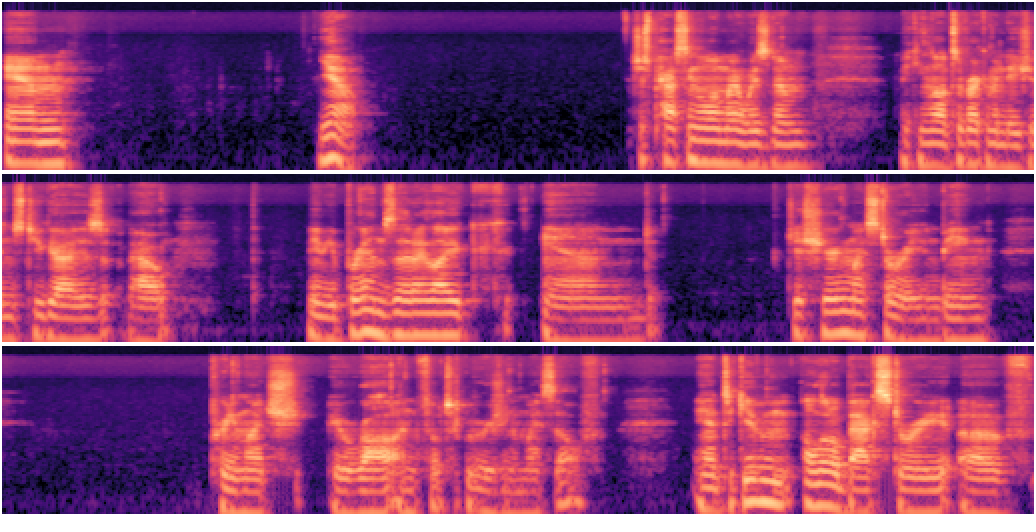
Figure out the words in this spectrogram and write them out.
And yeah, just passing along my wisdom, making lots of recommendations to you guys about maybe brands that I like, and just sharing my story and being pretty much a raw, unfiltered version of myself. And to give them a little backstory of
